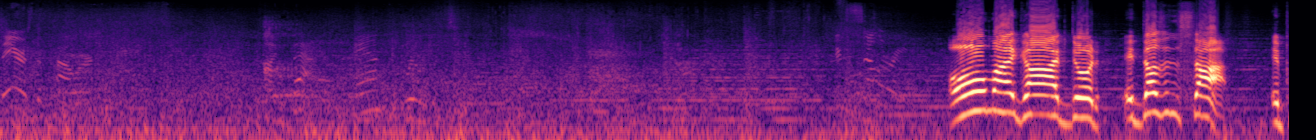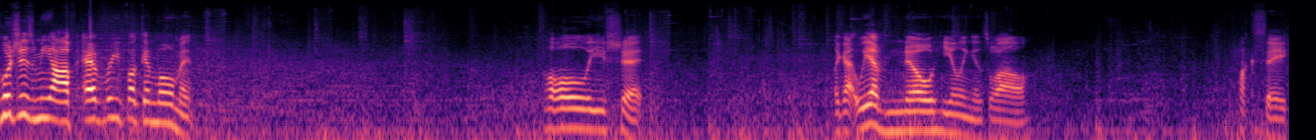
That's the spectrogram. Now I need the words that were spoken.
There's the power. I'm back and brilliant. Accelerate. Oh my god, dude. It doesn't stop. It pushes me off every fucking moment. Holy shit. Like, I, we have no healing as well. Fuck's sake.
